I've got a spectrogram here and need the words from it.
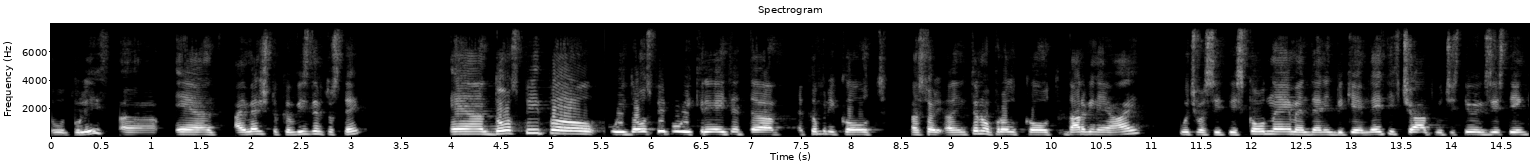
to to leave, uh, and I managed to convince them to stay. And those people, with those people, we created uh, a company called uh, sorry, an internal product called Darwin AI, which was its code name, and then it became Native Chat, which is still existing.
